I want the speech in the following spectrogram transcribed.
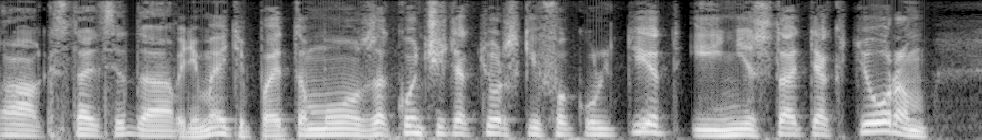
А, кстати, да. Понимаете, поэтому закончить актерский факультет и не стать актером э,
